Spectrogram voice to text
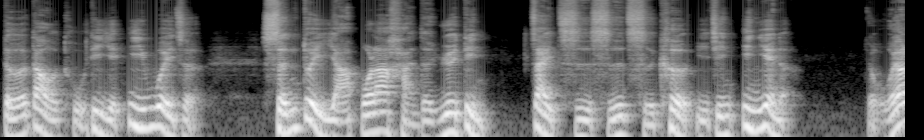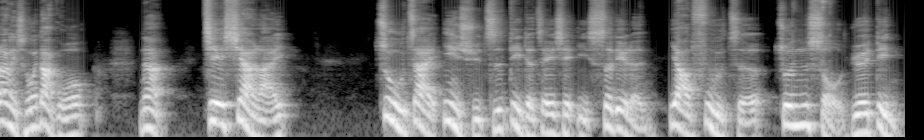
得到土地也意味着神对亚伯拉罕的约定在此时此刻已经应验了，就我要让你成为大国，那接下来。住在应许之地的这一些以色列人要负责遵守约定。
